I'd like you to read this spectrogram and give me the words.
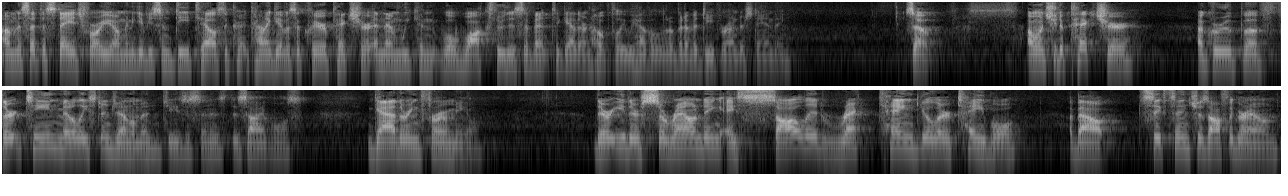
I'm going to set the stage for you. I'm going to give you some details to kind of give us a clearer picture, and then we can we'll walk through this event together, and hopefully we have a little bit of a deeper understanding. So, I want you to picture a group of 13 Middle Eastern gentlemen, Jesus and his disciples, gathering for a meal. They're either surrounding a solid rectangular table about six inches off the ground,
